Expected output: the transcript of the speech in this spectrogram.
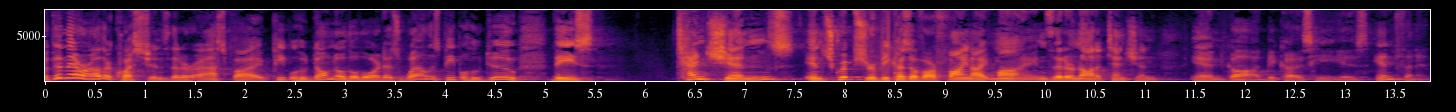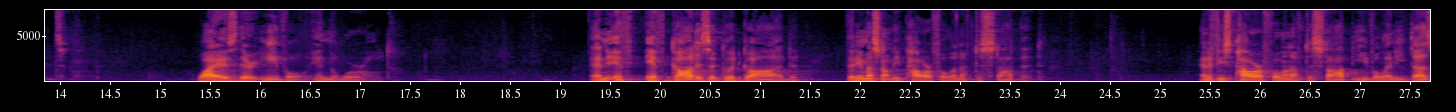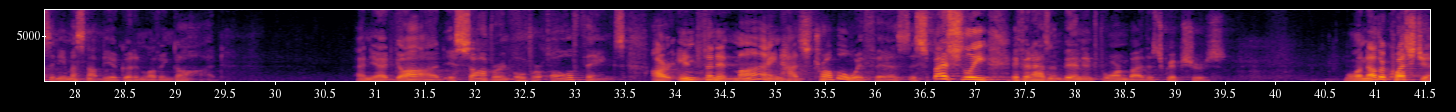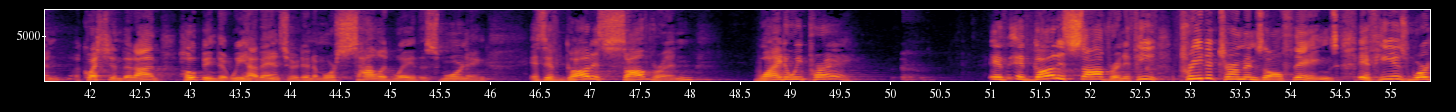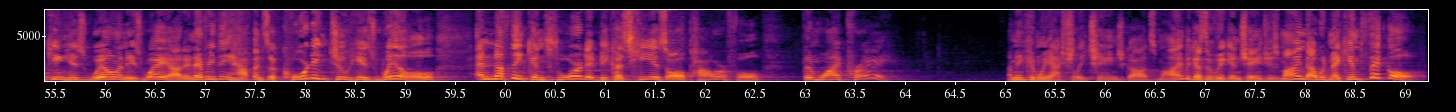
But then there are other questions that are asked by people who don't know the Lord as well as people who do. These tensions in Scripture because of our finite minds that are not a tension in God because He is infinite. Why is there evil in the world? And if, if God is a good God, then He must not be powerful enough to stop it. And if He's powerful enough to stop evil and He doesn't, He must not be a good and loving God. And yet, God is sovereign over all things. Our infinite mind has trouble with this, especially if it hasn't been informed by the scriptures. Well, another question, a question that I'm hoping that we have answered in a more solid way this morning, is if God is sovereign, why do we pray? If, if God is sovereign, if He predetermines all things, if He is working His will and His way out, and everything happens according to His will, and nothing can thwart it because He is all powerful, then why pray? I mean, can we actually change God's mind? Because if we can change His mind, that would make Him fickle.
